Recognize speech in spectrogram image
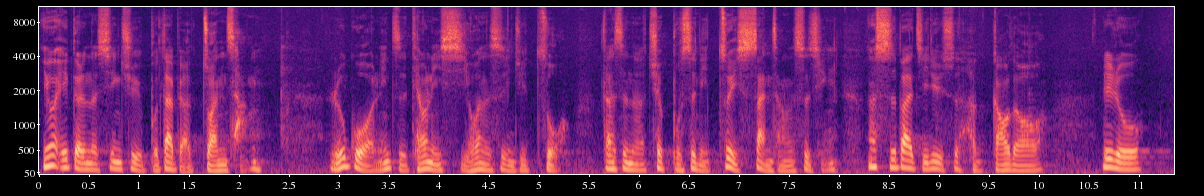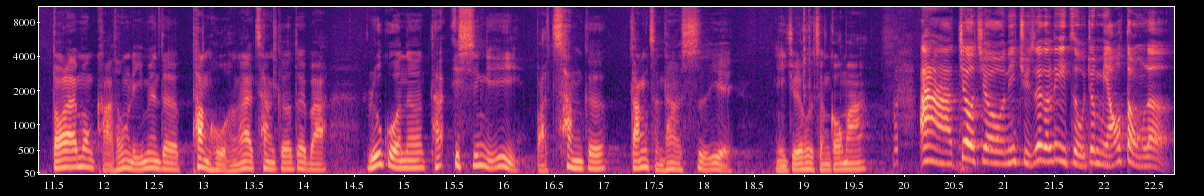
因为一个人的兴趣不代表专长。如果你只挑你喜欢的事情去做，但是呢，却不是你最擅长的事情，那失败几率是很高的哦。例如，哆啦 A 梦卡通里面的胖虎很爱唱歌，对吧？如果呢，他一心一意把唱歌当成他的事业，你觉得会成功吗？啊，舅舅，你举这个例子我就秒懂了。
